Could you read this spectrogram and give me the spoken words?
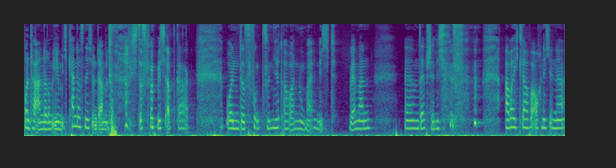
Unter anderem eben, ich kann das nicht und damit habe ich das für mich abgehakt. Und das funktioniert aber nun mal nicht, wenn man ähm, selbstständig ist. Aber ich glaube auch nicht in der,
